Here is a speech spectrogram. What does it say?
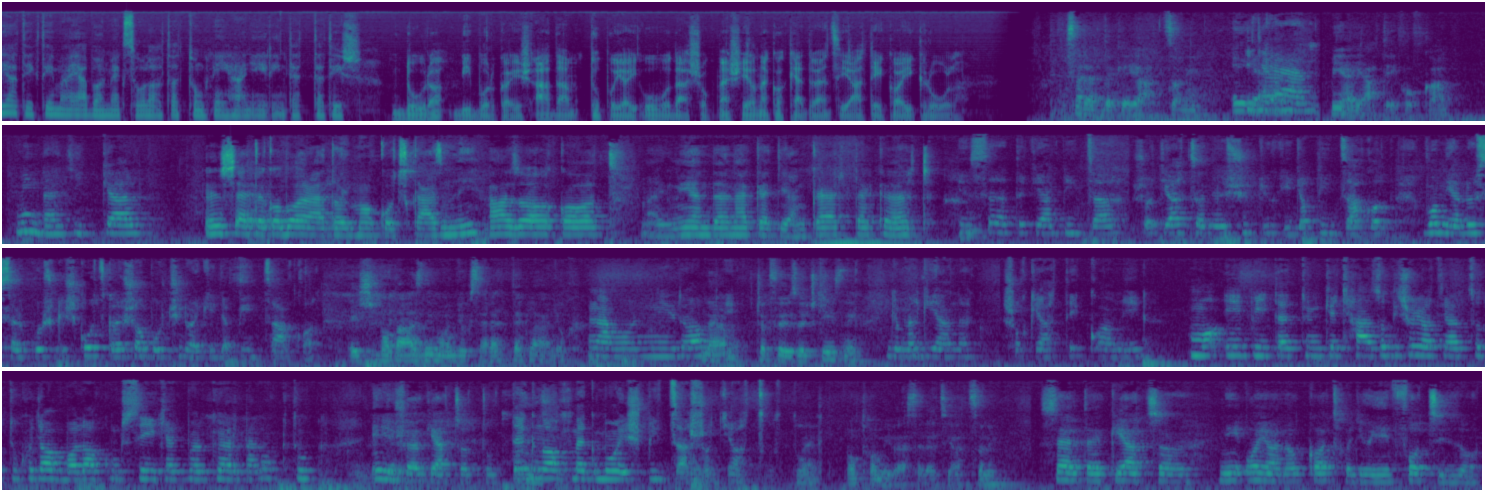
Játék témájában megszólaltattunk néhány érintettet is. Dóra, Biborka és Ádám topolyai óvodások mesélnek a kedvenc játékaikról. Szerettek-e játszani? Igen. Milyen játékokkal? Mindegyikkel. Én szeretek a barátaimmal kockázni, házakat, meg mindeneket, ilyen kerteket. Én szeretek ilyen pizzásot játszani, és sütjük így a pizzákat. Van ilyen összerakós kis kocka, és abból csináljuk így a pizzákat. És babázni mondjuk szerettek lányok? Nem annyira. Nem? Csak főzőcskézni? Igen, meg ilyenek sok játékkal még. Ma építettünk egy házat, és olyat játszottuk, hogy abban lakunk, székekből körbe laktuk. Én is játszottuk. Tegnap meg ma is pizzásot játszottunk. Otthon mivel szeretsz játszani? Szeretek játszani olyanokat, hogy én focizok.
